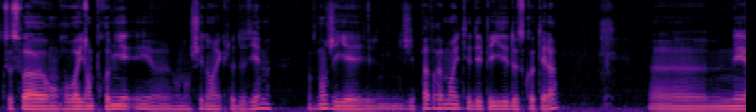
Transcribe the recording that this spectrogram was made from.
que ce soit en revoyant le premier et euh, en enchaînant avec le deuxième. Donc non, j'ai pas vraiment été dépaysé de ce côté-là. Euh, mais,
